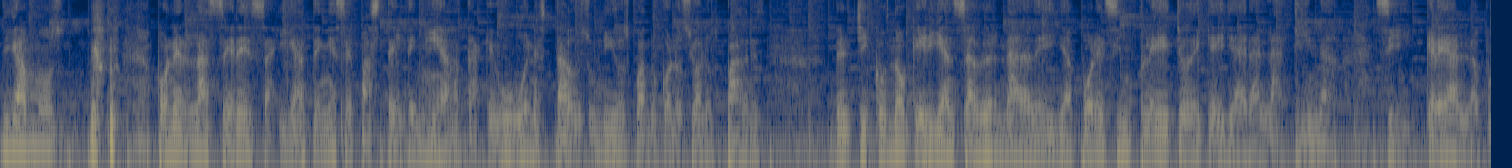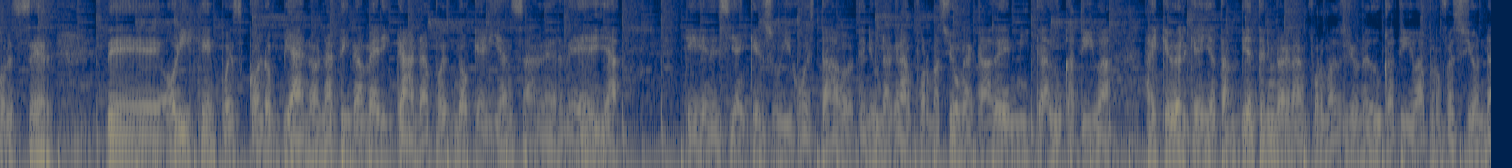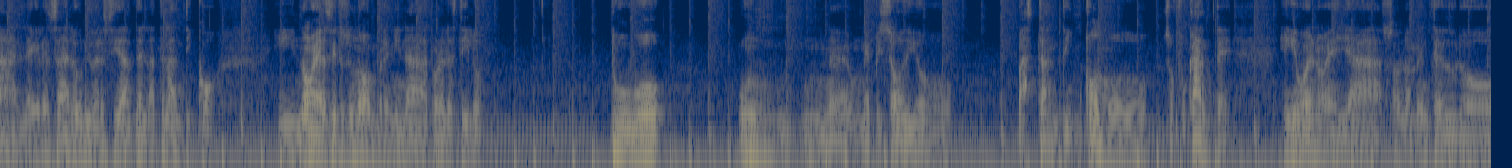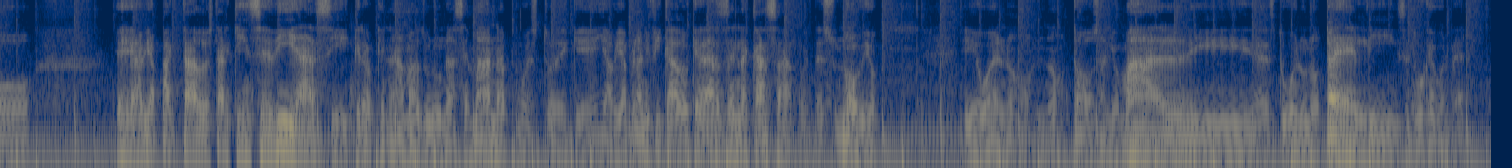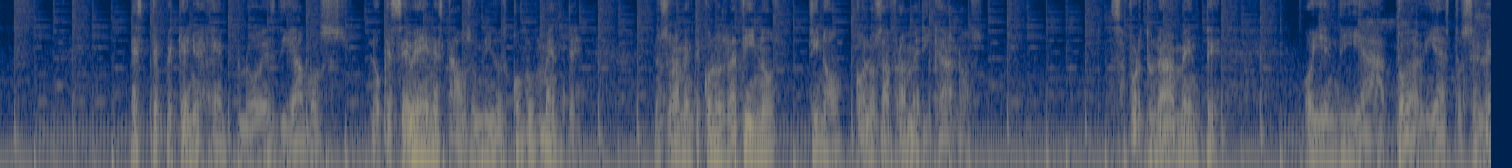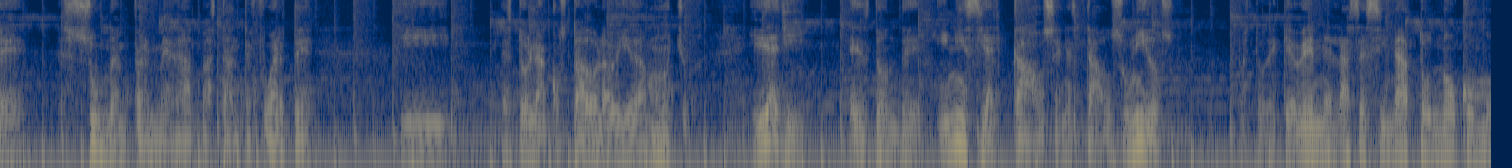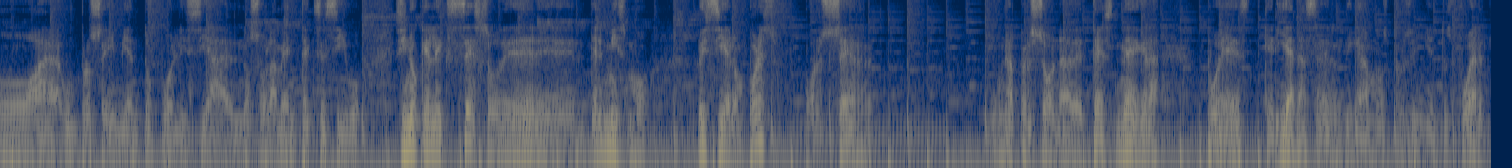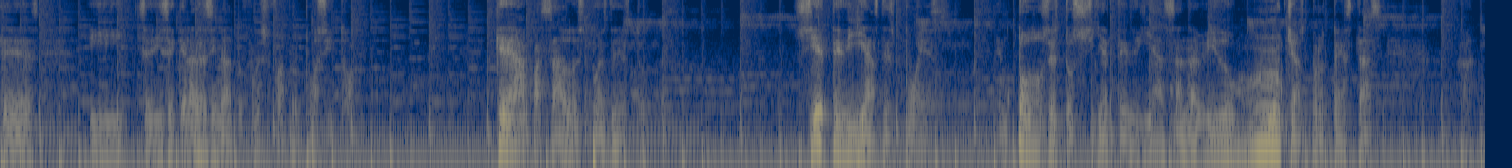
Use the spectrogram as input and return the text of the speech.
digamos, poner la cereza gigante en ese pastel de mierda que hubo en Estados Unidos cuando conoció a los padres del chico, no querían saber nada de ella por el simple hecho de que ella era latina. Sí, créanla, por ser de origen pues colombiano, latinoamericana, pues no querían saber de ella que decían que su hijo estaba, tenía una gran formación académica, educativa. Hay que ver que ella también tenía una gran formación educativa, profesional, egresada de la Universidad del Atlántico. Y no voy a decir su nombre ni nada por el estilo. Tuvo eh, un episodio bastante incómodo, sofocante. Y bueno, ella solamente duró eh, había pactado estar 15 días y creo que nada más duró una semana, puesto de que ella había planificado quedarse en la casa pues, de su novio. Y bueno, no, todo salió mal y estuvo en un hotel y se tuvo que volver. Este pequeño ejemplo es, digamos, lo que se ve en Estados Unidos comúnmente. No solamente con los latinos, sino con los afroamericanos. Desafortunadamente, hoy en día todavía esto se ve es una enfermedad bastante fuerte y esto le ha costado la vida a muchos. Y de allí es donde inicia el caos en Estados Unidos, puesto de que ven el asesinato no como un procedimiento policial no solamente excesivo, sino que el exceso del mismo lo hicieron por eso, por ser una persona de tez negra, pues querían hacer, digamos, procedimientos fuertes, y se dice que el asesinato pues, fue a propósito. ¿Qué ha pasado después de esto? Siete días después, en todos estos siete días han habido muchas protestas.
